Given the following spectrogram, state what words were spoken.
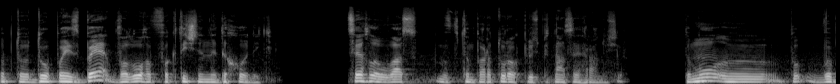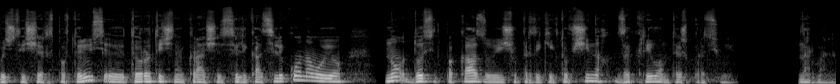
Тобто до ПСБ волога фактично не доходить. Цегла у вас в температурах плюс 15 градусів. Тому, е, вибачте, ще раз повторюсь, е, теоретично краще силікат силіконовою, але досвід показує, що при таких товщинах за крилом теж працює. Нормально.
